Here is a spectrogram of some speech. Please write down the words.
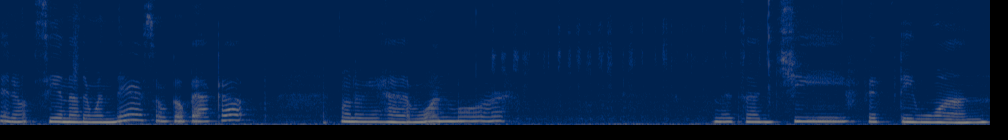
I don't see another one there, so we'll go back up. What do we have? One more. It's a G51.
